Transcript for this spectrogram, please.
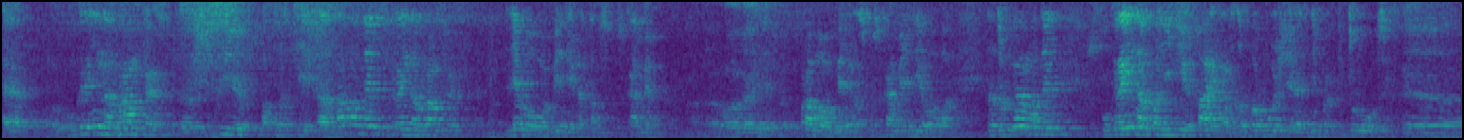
э, Украина в рамках э, шести областей это одна модель, Украина в рамках левого берега там, с кусками э, ле- правого берега с кусками левого. Это другая модель. Украина по линии Харьков, Запорожье, Днепропетровск, э,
